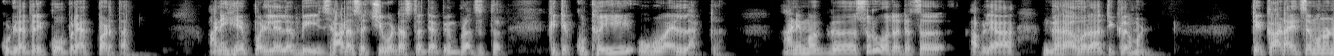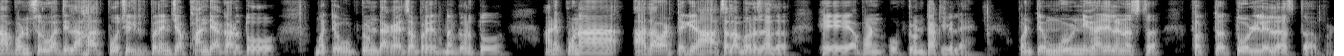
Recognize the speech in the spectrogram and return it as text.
कुठल्या तरी कोपऱ्यात पडतात. आणि हे पडलेलं बी झाड असं चिवट असतं त्या पिंपळाचं तर की ते कुठंही उगवायला लागतं. आणि मग सुरू होतं त्याचं आपल्या घरावर अतिक्रमण. ते काढायचं म्हणून आपण सुरुवातीला हात पोचेल तिथपर्यंतच्या फांद्या काढतो मग ते उपटून टाकायचा प्रयत्न करतो. आणि पुन्हा आता वाटतं की हा चला बरं झालं हे आपण उपटून टाकलेलं आहे. पण ते मूळ निघालेलं नसतं फक्त तोडलेलं असतं आपण.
